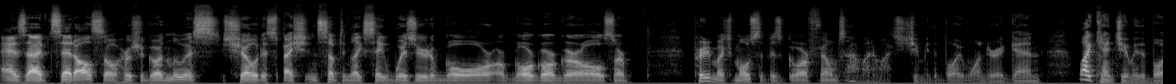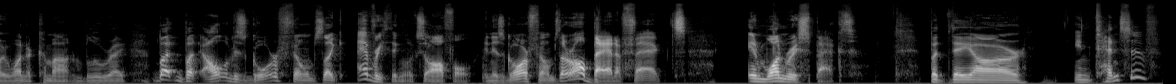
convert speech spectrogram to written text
as I've said also, Herschell Gordon Lewis showed, especially in something like say Wizard of Gore or Gore Gore Girls or pretty much most of his gore films. I want to watch Jimmy the Boy Wonder again. Why can't Jimmy the Boy Wonder come out in Blu-ray? But but all of his gore films, like everything looks awful in his gore films. They're all bad effects in one respect, but they are intensive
